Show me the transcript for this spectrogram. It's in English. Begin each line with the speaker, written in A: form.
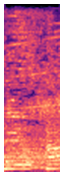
A: new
